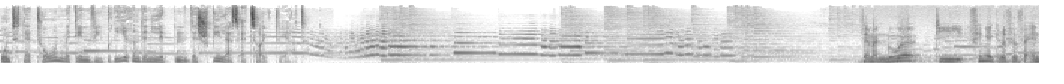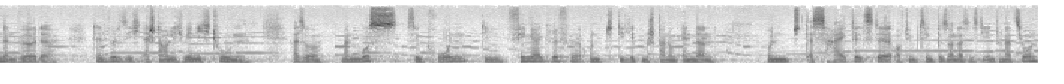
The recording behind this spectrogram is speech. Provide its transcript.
und der Ton mit den vibrierenden Lippen des Spielers erzeugt wird. Wenn man nur die Fingergriffe verändern würde, dann würde sich erstaunlich wenig tun. Also man muss synchron die Fingergriffe und die Lippenspannung ändern. Und das Heikelste auf dem Zink besonders ist die Intonation.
